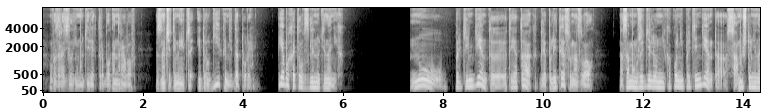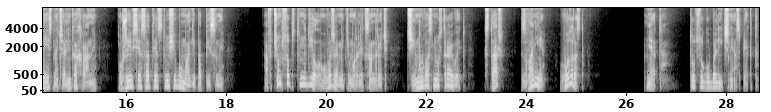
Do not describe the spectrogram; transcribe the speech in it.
— возразил ему директор Благонравов. «Значит, имеются и другие кандидатуры. Я бы хотел взглянуть и на них». «Ну, претендент, это я так, для политесу назвал. На самом же деле он никакой не претендент, а самый что ни на есть начальник охраны. Уже и все соответствующие бумаги подписаны. А в чем, собственно, дело, уважаемый Тимур Александрович? Чем он вас не устраивает? Стаж? Звание? Возраст? Нет, тут сугубо личный аспект.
